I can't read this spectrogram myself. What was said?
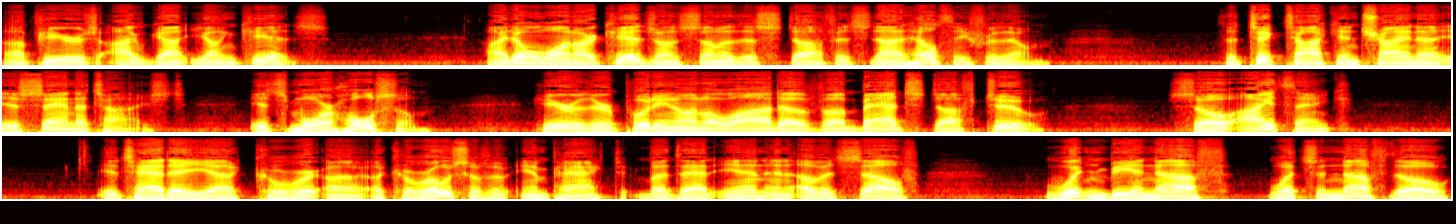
uh, Piers, I've got young kids. I don't want our kids on some of this stuff. It's not healthy for them. The TikTok in China is sanitized. It's more wholesome. Here they're putting on a lot of uh, bad stuff too. So I think it's had a, uh, cor- uh, a corrosive impact, but that in and of itself wouldn't be enough. What's enough, though,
